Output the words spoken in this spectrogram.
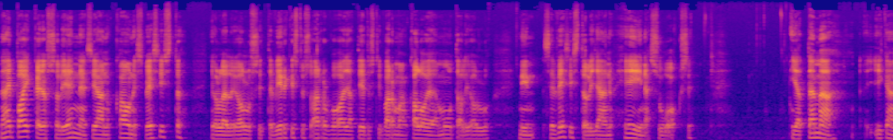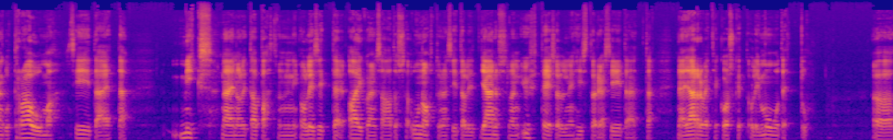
Näin paikka, jossa oli ennen sijainnut kaunis vesistö, jolle oli ollut sitten virkistysarvoa ja tietysti varmaan kaloja ja muuta oli ollut, niin se vesistö oli jäänyt heinäsuoksi. Ja tämä ikään kuin trauma siitä, että miksi näin oli tapahtunut, niin oli sitten aikojen saatossa unohtunut. Siitä oli jäänyt sellainen yhteisöllinen historia siitä, että nämä järvet ja kosket oli muutettu, ö,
